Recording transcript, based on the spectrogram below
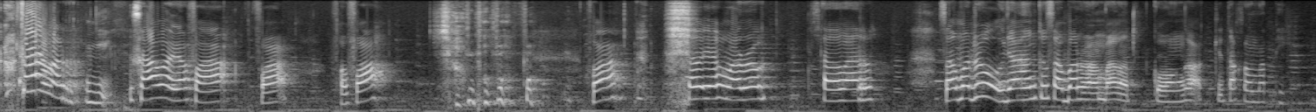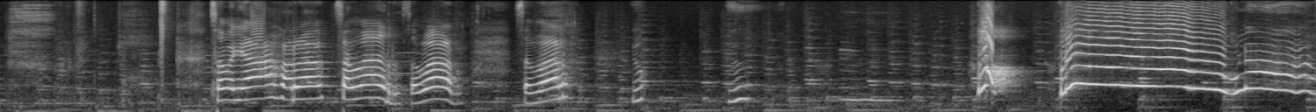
Sabar. Sabar ya. Fa. Fa, Fa. Siapa papa? Fa. Sabar ya, Faruk. Sabar. Sabar dulu, jangan kesabaran banget. Kalau enggak, kita akan mati. Sabar ya, Faruk. Sabar, sabar. Sabar. Yuk. Yuk. Menang.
